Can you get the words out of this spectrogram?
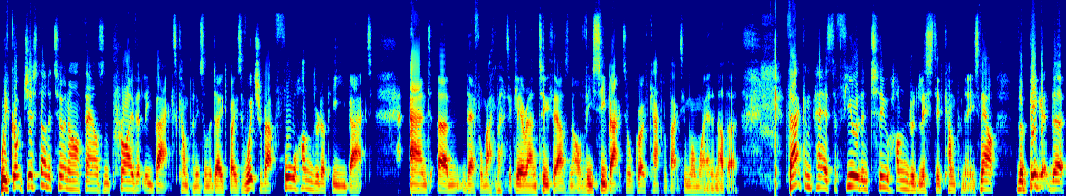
We've got just under 2,500 privately backed companies on the database, of which about 400 are PE backed, and um, therefore mathematically around 2,000 are VC backed or growth capital backed in one way and another. That compares to fewer than 200 listed companies. Now, the bigger the,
